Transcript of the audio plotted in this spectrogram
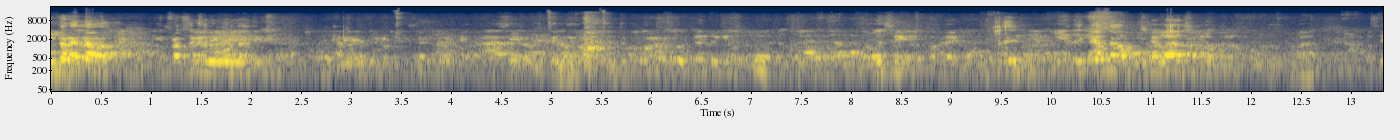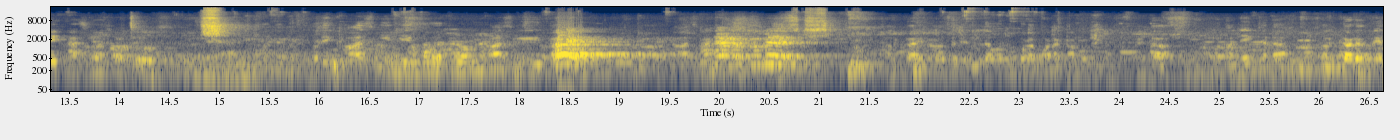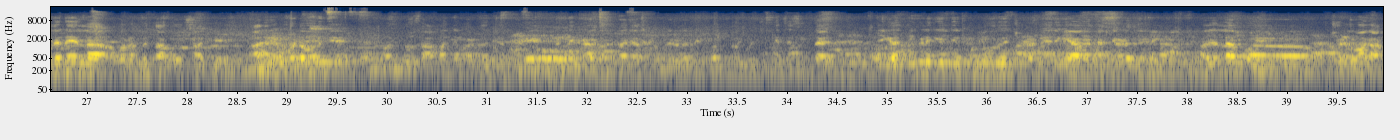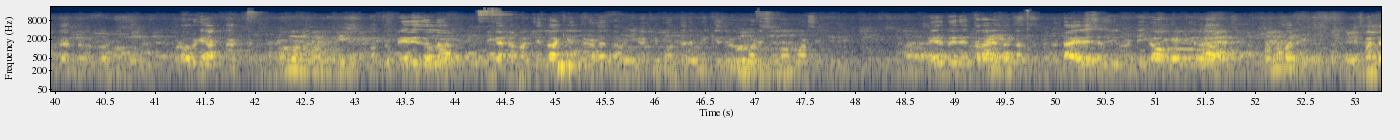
ಈ ಥರ ಎಲ್ಲ ಇನ್ಫ್ರಾಸ್ಟ್ರಕ್ಚರ್ ಕೊಡ್ತಾ ಇದ್ದೀವಿ. ನಾವು ಸರ್ಕಾರಿ ವ್ಯವಸ್ಥೆ ಎಲ್ಲವನ್ನು ಕೂಡ ಮಾಡೋಕ್ಕಾಗೋದಿಲ್ಲ ಆಯ್ತಾ ಮತ್ತು ಅನೇಕ ಜನ ಸರ್ಕಾರದ ಮೇಲೇ ಎಲ್ಲ ಅವಲಂಬಿತ ಆಗೋದು ಸಾಧ್ಯ ಇದೆ ಆದರೆ ಬಡವರಿಗೆ ಒಂದು ಸಾಮಾನ್ಯ ವರ್ಗದ ಜನರಿಗೆ ಖಂಡಿತ ಸರ್ಕಾರಿ ಆಸ್ಪತ್ರೆಗಳಲ್ಲಿ ಒಂದು ಚಿಕಿತ್ಸೆ ಸಿಗ್ತಾ ಇದೆ ಈಗ ತಿಂಗಳಿಗೆ ಇಲ್ಲಿ ಮುನ್ನೂರು ಹೆಚ್ಚು ಕಡಿಮೆ ಹೆರಿಗೆ ಆಗುತ್ತೆ ಅಂತ ಹೇಳಿದ್ರೆ ಅದೆಲ್ಲ ಉಚಿತವಾಗಿ ಆಗ್ತಾ ಇರ್ತವೆ ಬಡವರಿಗೆ ಆಗ್ತಾ ಇರ್ತವೆ ಮತ್ತು ಬೇರೆದೆಲ್ಲ ಈಗ ನಮ್ಮ ಜಿಲ್ಲಾ ಕೇಂದ್ರಗಳನ್ನು ನಾವು ಈಗ ಕಿಮೋಥೆರಪಿ ಕೇಂದ್ರಗಳು ಮಾಡಿಸಿ ಮಾಡಿಸಿದ್ದೀವಿ. ಬೇರೆ ಬೇರೆ ಥರ ಎಲ್ಲ ಡಯಾಲಿಸಿಸ್ ಯೂನಿಟ್ ಈಗ ಎಲ್ಲ ನಿಮ್ಮಲ್ಲಿ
